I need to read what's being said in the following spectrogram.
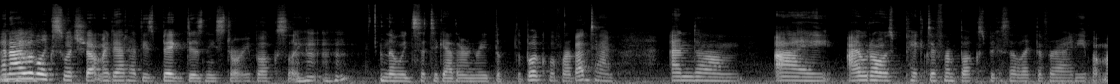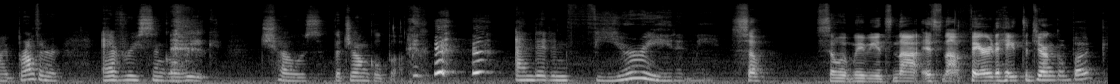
And I would Mm-hmm. like switch it up. My dad had these big Disney story books, like, Mm-hmm, and then we'd sit together and read the, the book before bedtime. And um, I I would always pick different books because I like the variety. But my brother, every single week, chose the Jungle Book, and it infuriated me. So, so maybe it's not it's not fair to hate the Jungle Book.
